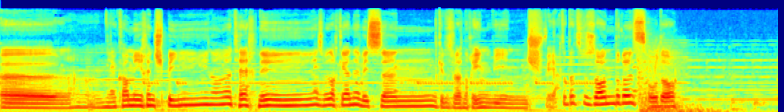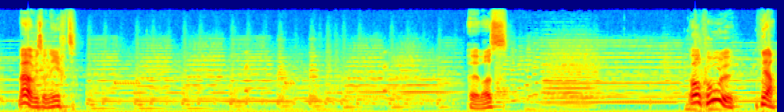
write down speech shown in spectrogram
Äh, hier komme ich ins Spiel, eure Technik, das würde ich gerne wissen. Gibt es vielleicht noch irgendwie ein Schwert oder etwas Besonderes, oder? Na, wieso nicht? Äh, was? Oh, cool. Ja.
